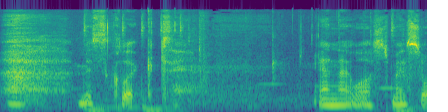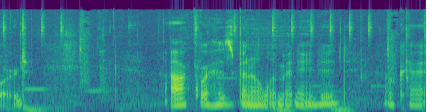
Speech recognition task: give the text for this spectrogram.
misclicked and I lost my sword. Aqua has been eliminated. Okay.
